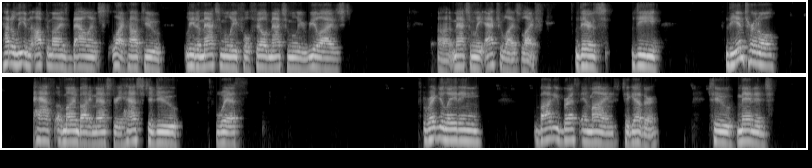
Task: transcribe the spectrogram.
how to lead an optimized, balanced life, how to lead a maximally fulfilled, maximally realized, uh, maximally actualized life. There's the the internal path of mind body mastery has to do with regulating body, breath, and mind together to manage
